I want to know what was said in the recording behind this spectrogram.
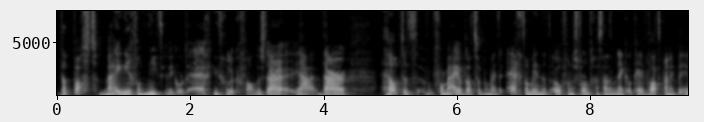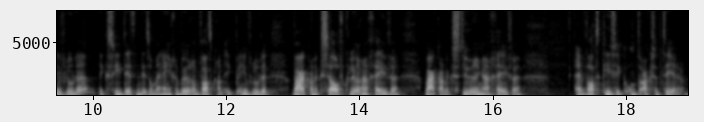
dat past mij in ieder geval niet. En ik word er echt niet gelukkig van. Dus daar, ja, daar helpt het voor mij op dat soort momenten echt om in het oog van de storm te gaan staan te bedenken: oké, wat kan ik beïnvloeden? Ik zie dit en dit om me heen gebeuren. Wat kan ik beïnvloeden? Waar kan ik zelf kleur aan geven? Waar kan ik sturing aan geven? En wat kies ik om te accepteren?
